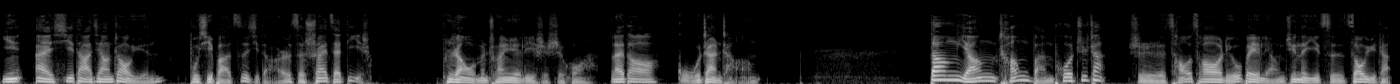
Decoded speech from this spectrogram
因爱惜大将赵云，不惜把自己的儿子摔在地上。让我们穿越历史时空啊，来到古战场。当阳长坂坡之战是曹操、刘备两军的一次遭遇战。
